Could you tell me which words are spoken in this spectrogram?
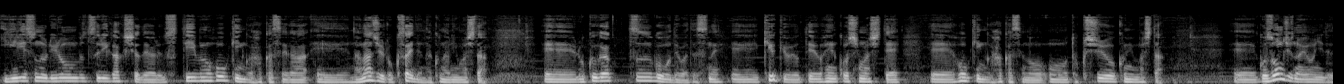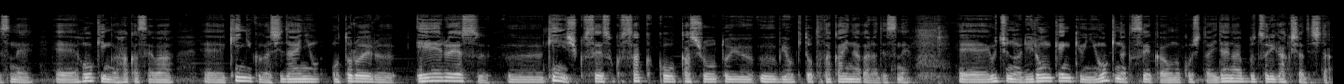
イギリスの理論物理学者であるスティーブン・ホーキング博士が、えー、76歳で亡くなりました。えー、6月号ではですね、えー、急遽予定を変更しまして、えー、ホーキング博士の特集を組みました。えー、ご存知のようにですね、えー、ホーキング博士は、えー、筋肉が次第に衰える ALS 筋縮性側索硬化症という病気と戦いながらですね、えー、宇宙の理論研究に大きな成果を残した偉大な物理学者でした。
